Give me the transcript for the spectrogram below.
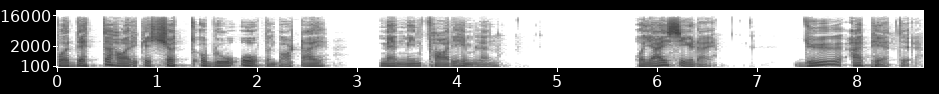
For dette har ikke kjøtt og blod åpenbart deg, men min far i himmelen. Og jeg sier deg, du er Peter,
